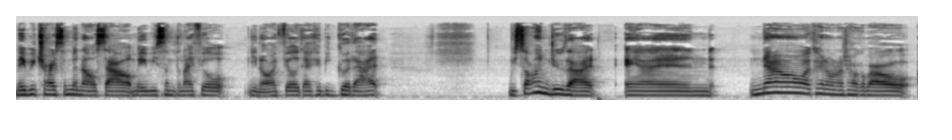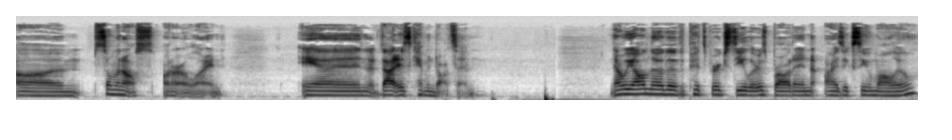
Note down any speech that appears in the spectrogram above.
maybe try something else out, maybe something I feel, you know, I feel like I could be good at. We saw him do that and now I kind of want to talk about um, someone else on our line, and that is Kevin Dotson. Now we all know that the Pittsburgh Steelers brought in Isaac Seumalo,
